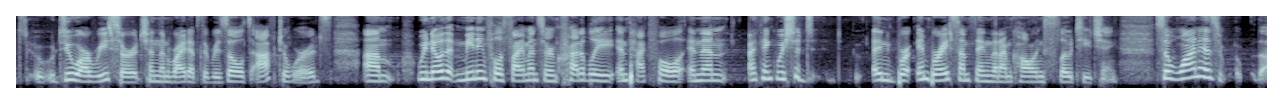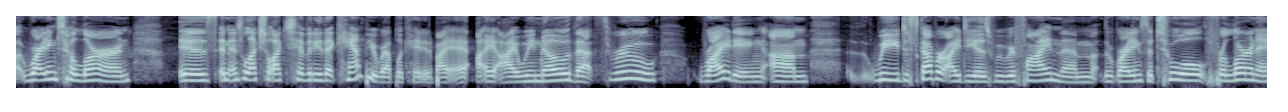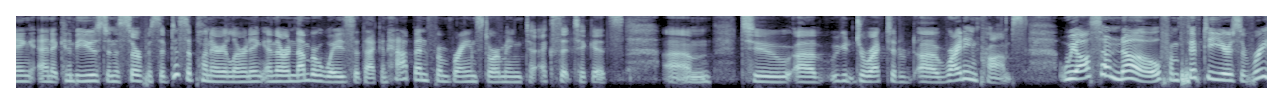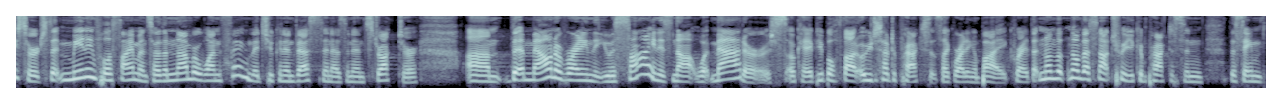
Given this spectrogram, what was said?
do our research and then write up the results afterwards. Um, we know that meaningful assignments are incredibly impactful, and then I think we should embrace something that I'm calling slow teaching. So one is uh, writing to learn is an intellectual activity that can't be replicated by AI. We know that through writing, um, we discover ideas, we refine them. The writing's a tool for learning, and it can be used in the surface of disciplinary learning, and there are a number of ways that that can happen, from brainstorming to exit tickets um, to uh, directed uh, writing prompts. We also know from 50 years of research that meaningful assignments are the number one thing that you can invest in as an instructor. Um, the amount of writing that you assign is not what matters, okay? People thought, oh, you just have to practice, it's like riding a bike, right? That, no, no, that's not true. You can practice in the same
